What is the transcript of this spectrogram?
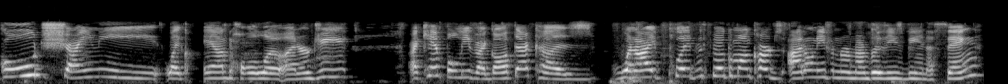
gold shiny like and holo energy. I can't believe I got that because when I played with Pokemon cards, I don't even remember these being a thing.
